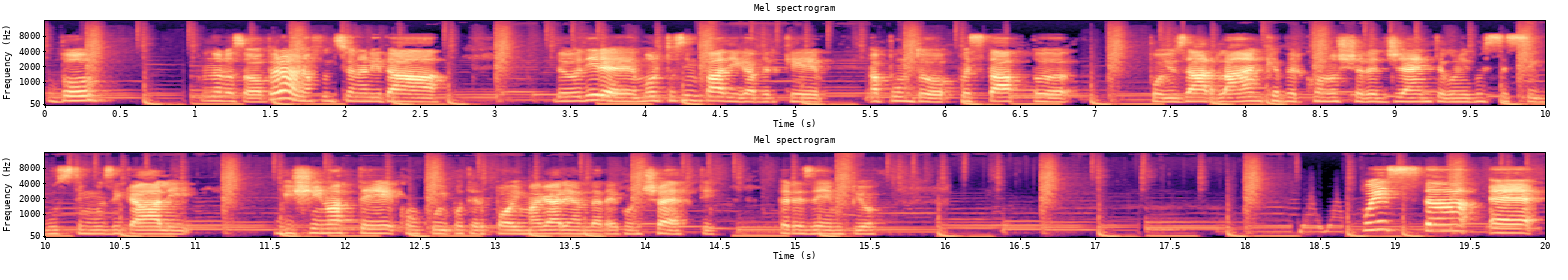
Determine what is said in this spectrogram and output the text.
boh, non lo so, però è una funzionalità devo dire molto simpatica perché appunto quest'app puoi usarla anche per conoscere gente con i tuoi stessi gusti musicali vicino a te con cui poter poi magari andare ai concerti, per esempio. Questa è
